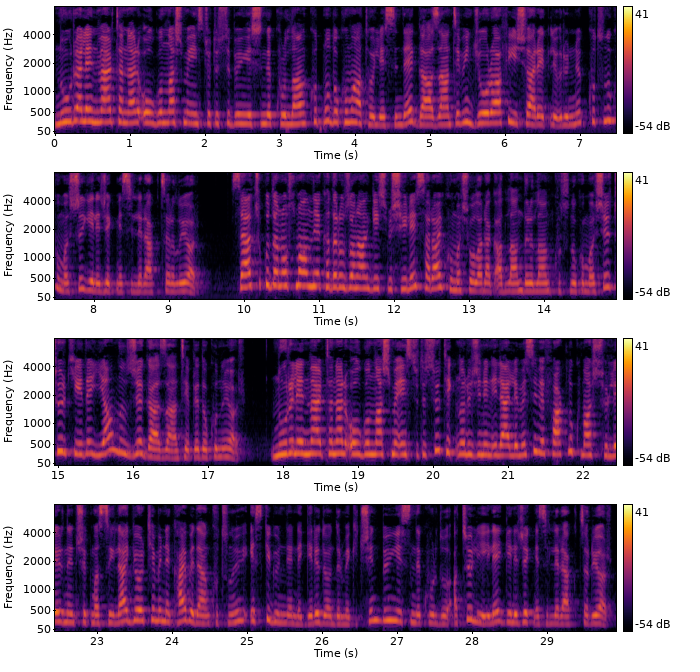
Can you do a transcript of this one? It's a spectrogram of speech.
Nurel Enver Taner Olgunlaşma Enstitüsü bünyesinde kurulan Kutlu Dokuma Atölyesi'nde Gaziantep'in coğrafi işaretli ürünü kutlu kumaşı gelecek nesillere aktarılıyor. Selçuklu'dan Osmanlı'ya kadar uzanan geçmişiyle saray kumaşı olarak adlandırılan kutlu kumaşı Türkiye'de yalnızca Gaziantep'te dokunuyor. Nurel Enver Taner Olgunlaşma Enstitüsü teknolojinin ilerlemesi ve farklı kumaş türlerinin çıkmasıyla görkemini kaybeden Kutnu'yu eski günlerine geri döndürmek için bünyesinde kurduğu atölye ile gelecek nesillere aktarıyor.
